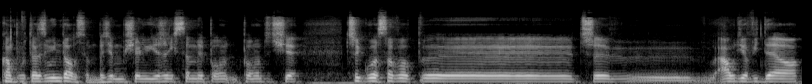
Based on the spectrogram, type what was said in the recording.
komputer z Windowsem. Będziemy musieli, jeżeli chcemy połączyć się czy głosowo, yy, czy audio, wideo,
